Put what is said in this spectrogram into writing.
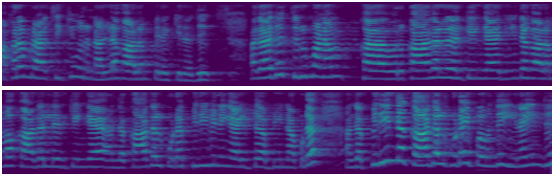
மகரம் ராசிக்கு ஒரு நல்ல காலம் பிறக்கிறது. அதாவது திருமணம் ஒரு காதலில் இருக்கீங்க நீண்ட காலமா காதலில் இருக்கீங்க அந்த காதல் கூட பிரிவினை ஆயிட்டு அப்படின்னா கூட அந்த பிரிந்த காதல் கூட இப்போ வந்து இணைந்து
